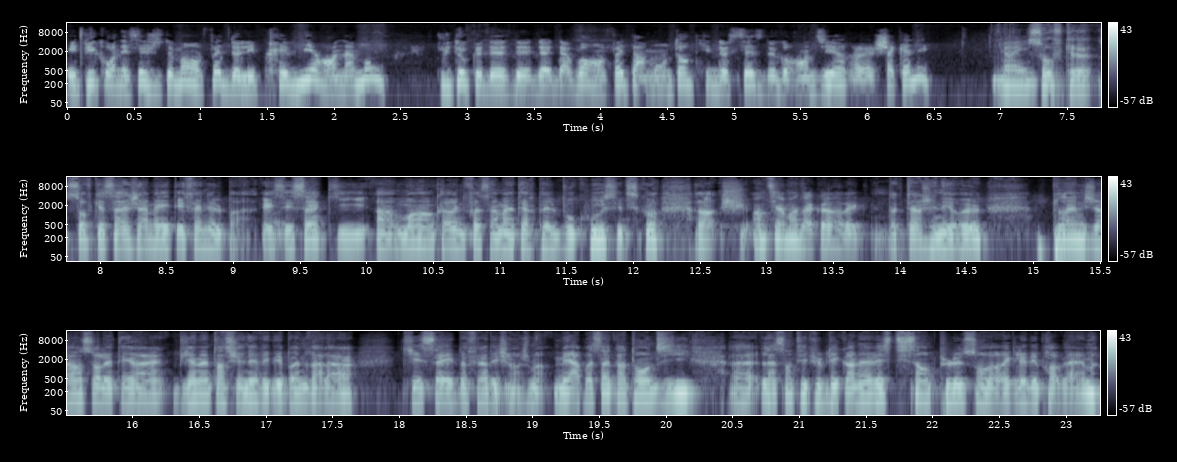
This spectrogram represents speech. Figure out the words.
et puis qu'on essaie justement en fait de les prévenir en amont plutôt que d'avoir en fait un montant qui ne cesse de grandir euh, chaque année. Sauf que, sauf que ça n'a jamais été fait nulle part. Et c'est ça qui, ah, moi, encore une fois, ça m'interpelle beaucoup, ces discours. Alors, je suis entièrement d'accord avec Docteur Généreux. Plein de gens sur le terrain, bien intentionnés, avec des bonnes valeurs, qui essayent de faire des changements. Mais après ça, quand on dit, euh, la santé publique, en investissant plus, on va régler des problèmes,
